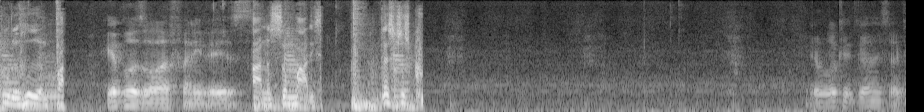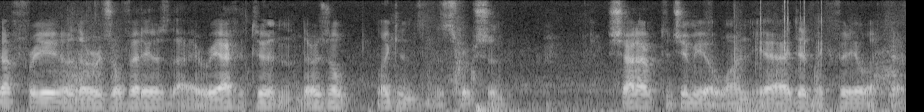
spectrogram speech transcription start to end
through the hood and He uploads a lot of funny videos. somebody's. Let's just Yo, look at guys, I got three of the original videos that I reacted to and the original link in the description. Shout out to Jimmy01. Yeah, I did make a video like that.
